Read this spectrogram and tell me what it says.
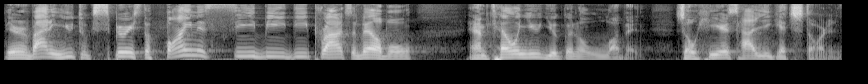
they're inviting you to experience the finest CBD products available. And I'm telling you, you're going to love it. So here's how you get started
